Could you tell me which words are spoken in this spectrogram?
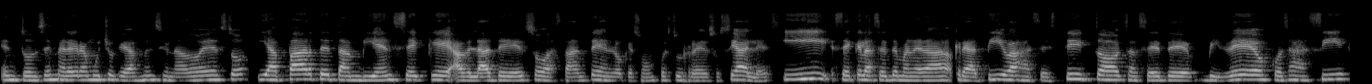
entonces me alegra mucho que has mencionado esto y aparte también sé que hablas de eso bastante en lo que son pues tus redes sociales y sé que lo haces de manera creativa, haces TikToks, haces de videos, cosas así.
